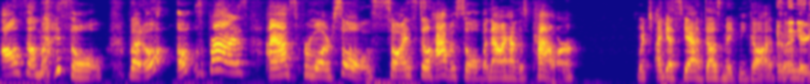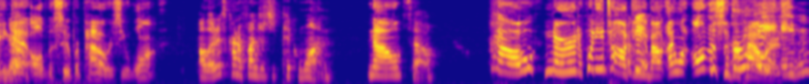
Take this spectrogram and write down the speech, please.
I'll sell my soul, but oh, oh, surprise! I asked for more souls, so I still have a soul, but now I have this power, which I guess yeah, it does make me God. and so then you can go. get all the superpowers you want. Although it is kind of fun to just pick one. No, So no, nerd, what are you talking Okay. about? I want all the superpowers. Okay, Aiden.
